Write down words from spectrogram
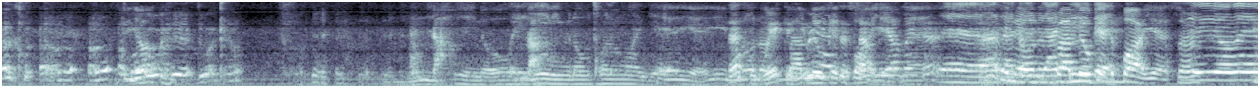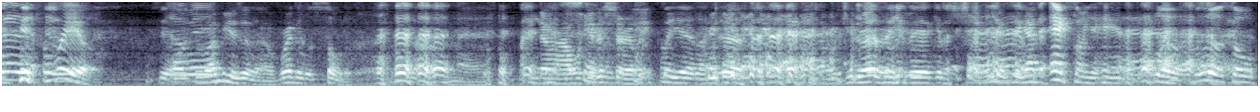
I'm Yo. over here. Do I count? Nah. You ain't know, he Nah. ain't even over 21 Yeah, yet. yeah. You ain't That's know no- wicked. about You milk have at to the bar shout me yet, out like man. that? Yeah, You know, I, about did milk that. at the bar, yeah, sir. You know what I mean? For real. See, You know well, what I too, mean? I'm using a regular soda. oh, man. No, I will get a Shirley. But yeah, like He said he said get a you shot. can see, got the X on your hand. look, but look, so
